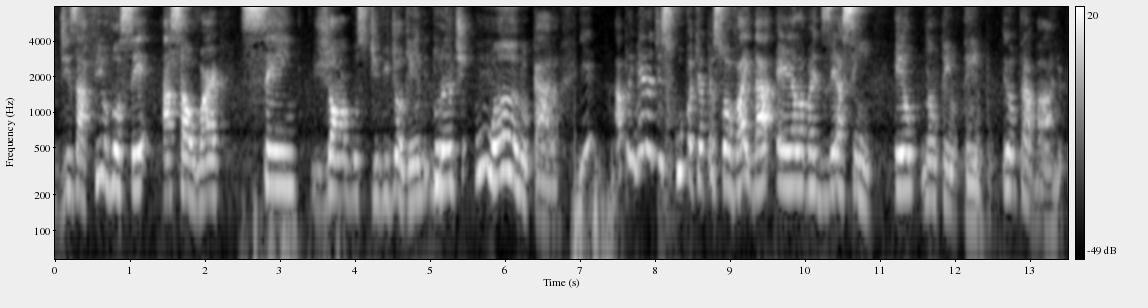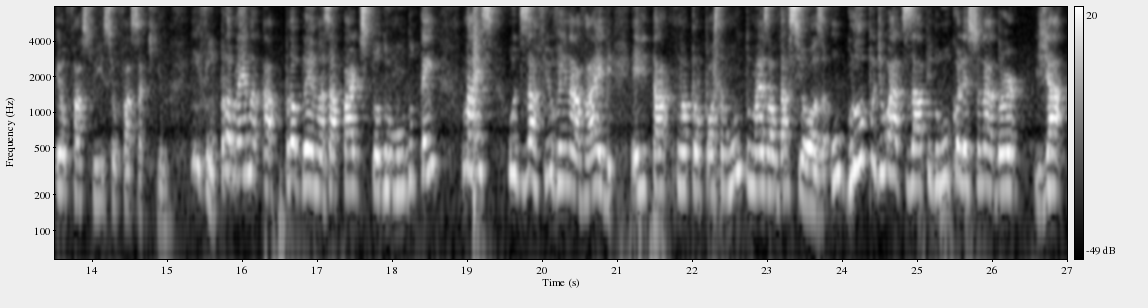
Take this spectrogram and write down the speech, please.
Desafio você a salvar 100 jogos de videogame durante um ano, cara. E a primeira desculpa que a pessoa vai dar é ela vai dizer assim: eu não tenho tempo, eu trabalho, eu faço isso, eu faço aquilo. Enfim, problema, problemas à parte todo mundo tem, mas o desafio vem na vibe, ele tá com uma proposta muito mais audaciosa. O grupo de WhatsApp do U Colecionador já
